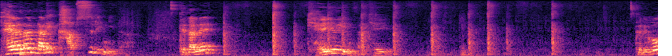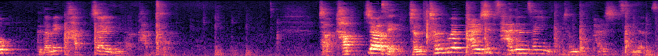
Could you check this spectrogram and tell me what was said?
태어난 날이 갑술입니다. 그 다음에 개유입니다. 개유. 그리고 그 다음에 갑자입니다. 갑자. 자, 갑자생. 1984년생입니다. 1984년생.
